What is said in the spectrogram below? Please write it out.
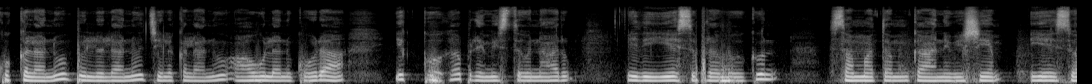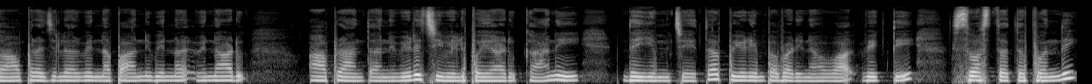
కుక్కలను పిల్లులను చిలకలను ఆవులను కూడా ఎక్కువగా ప్రేమిస్తున్నారు. ఇది యేసు ప్రభువుకు సమ్మతం కాని విషయం. యేసు ఆ ప్రజల విన్నపాన్ని విన్న విన్నాడు. ఆ ప్రాంతాన్ని విడిచి వెళ్ళిపోయాడు. కానీ దెయ్యం చేత పీడింపబడిన వ్యక్తి స్వస్థత పొంది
